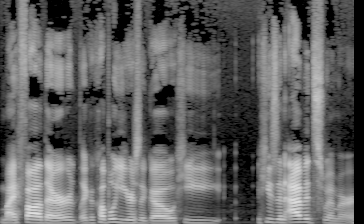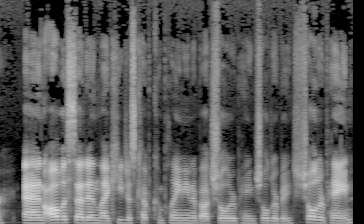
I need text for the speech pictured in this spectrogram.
my father, like a couple years ago, he he's an avid swimmer, and all of a sudden, like he just kept complaining about shoulder pain, shoulder pain, shoulder pain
